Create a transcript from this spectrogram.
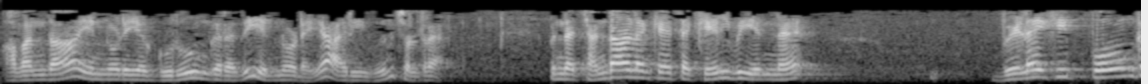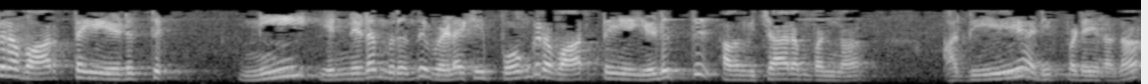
அவன் தான் என்னுடைய குருங்கிறது என்னுடைய அறிவுன்னு சொல்ற. இந்த சண்டாளன் கேட்ட கேள்வி என்ன? விலகி போங்கிற வார்த்தையை எடுத்து நீ என்னிடம் இருந்து விலகி போங்கிற வார்த்தையை எடுத்து அவன் விசாரம் பண்ணா அதே அடிப்படையில தான்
